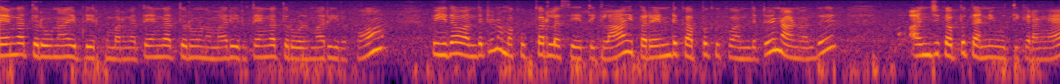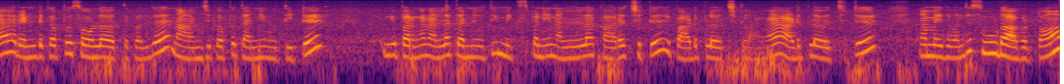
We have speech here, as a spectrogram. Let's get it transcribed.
தேங்காய் துருவுனா எப்படி இருக்கும் பாருங்கள் தேங்காய் துருவுன மாதிரி இருக்கும் தேங்காய் துருவல் மாதிரி இருக்கும். இப்போ இதை வந்துட்டு நம்ம குக்கரில் சேர்த்திக்கலாம். இப்போ ரெண்டு கப்புக்கு வந்துட்டு நான் வந்து அஞ்சு கப்பு தண்ணி ஊற்றிக்கிறேங்க ரெண்டு கப்பு சோளத்துக்கு வந்து நான் அஞ்சு கப்பு தண்ணி ஊற்றிட்டு இங்கே பாருங்கள் நல்லா தண்ணி ஊற்றி மிக்ஸ் பண்ணி நல்லா கரைச்சிட்டு இப்போ அடுப்பில் வச்சுக்கலாங்க. அடுப்பில் வச்சுட்டு நம்ம இது வந்து சூடாகட்டும்.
